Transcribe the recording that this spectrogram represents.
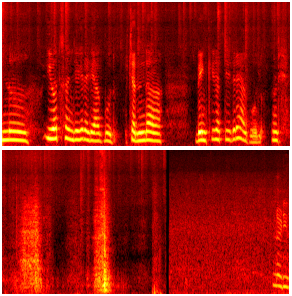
ಇನ್ನು ಇವತ್ತು ಸಂಜೆಗೆ ರೆಡಿ ಆಗ್ಬೋದು. ಚಂದ ಬೆಂಕಿ ಗತ್ತಿದ್ರೆ ಆಗ್ಬೋದು. ನೋಡಿ. ನೋಡಿ,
